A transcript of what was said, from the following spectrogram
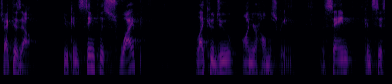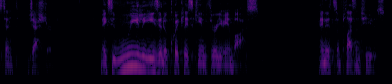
Check this out. You can simply swipe like you do on your home screen. The same consistent gesture. Makes it really easy to quickly skim through your inbox. And it's a pleasant to use.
